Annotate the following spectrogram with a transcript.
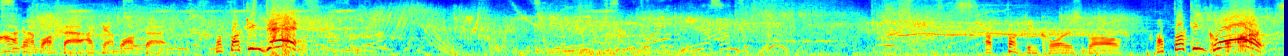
how can I block that? I can't block that. I'm fucking dead! A fucking course, bro. A fucking course!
